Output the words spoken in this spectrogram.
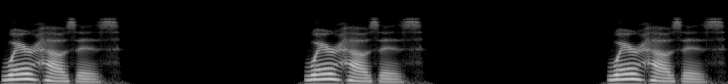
warehouses. Warehouses. Warehouses.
